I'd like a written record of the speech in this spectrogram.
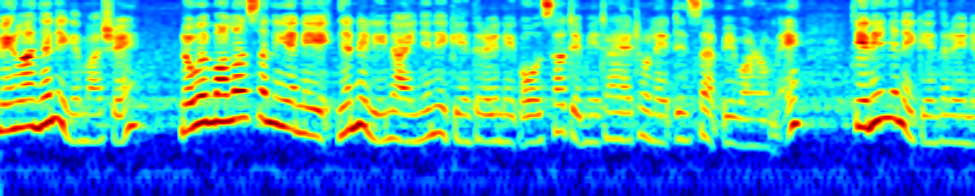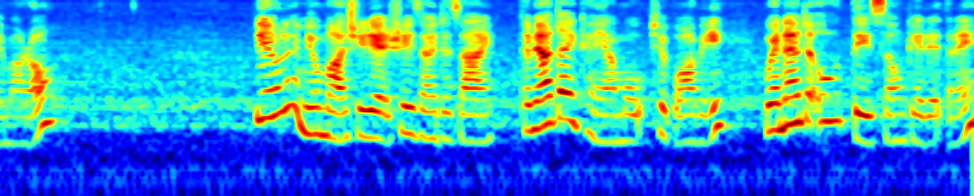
မင်္ဂလာညနေခင်းပါရှင်။နိုဝင်ဘာလ12ရက်နေ့ညနေ4နာရီညနေခင်းသတင်းတွေကိုစတင်မိထားတဲ့ထုတ်လင်းတင်ဆက်ပေးပါရမယ်။ဒီနေ့ညနေခင်းသတင်းတွေမှာတော့ပြည်ဦးလွင်မြို့မှာရှိတဲ့ရွှေဆိုင်ဒီဇိုင်းဓမြတိုက်ခံရမှုဖြစ်ပွားပြီးဝန်ထမ်းတဦးသေဆုံးခဲ့တဲ့တဲ့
